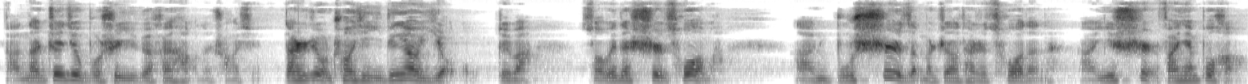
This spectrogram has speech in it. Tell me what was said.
啊，那这就不是一个很好的创新。但是这种创新一定要有，对吧？所谓的试错嘛，啊，你不试怎么知道它是错的呢？啊，一试发现不好。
